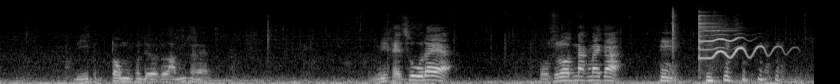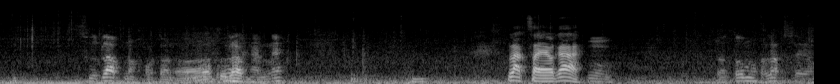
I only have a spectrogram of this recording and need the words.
ำดีเป็นต้มคนเดียวล้ำขนาดมีใครสู้ได้อะผมสู้รสนักไหมกะอืมสูตรลับเนาะของตอนอ๋อสูตรลับหันนะลักใส่เอากะอืมตอนต้มเขาลักแซง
